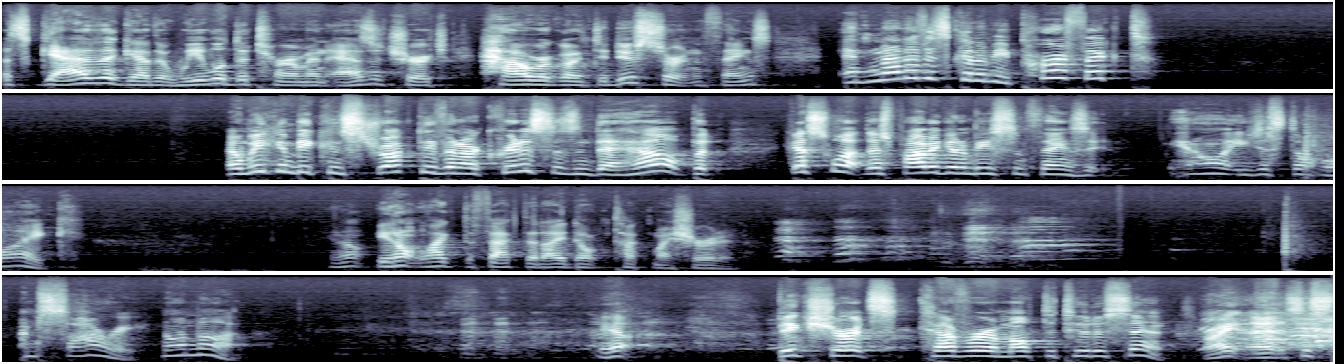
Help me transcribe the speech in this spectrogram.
let's gather together. We will determine as a church how we're going to do certain things, and none of it's going to be perfect. And we can be constructive in our criticism to help, but guess what? There's probably going to be some things that, you know, you just don't like. You know, you don't like the fact that I don't tuck my shirt in. I'm sorry. No, I'm not. Yeah. Big shirts cover a multitude of sins, right? Uh, it's just,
